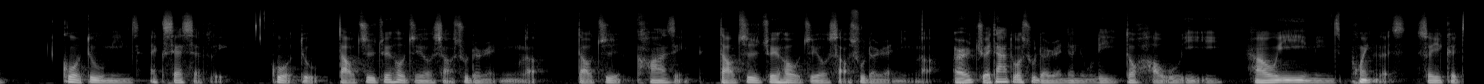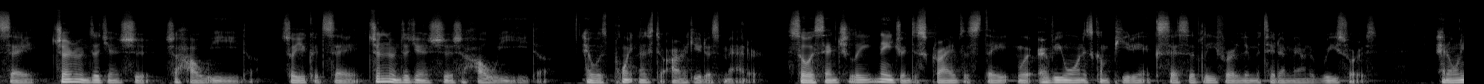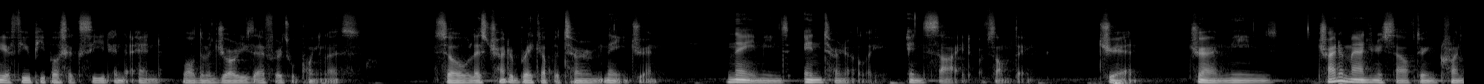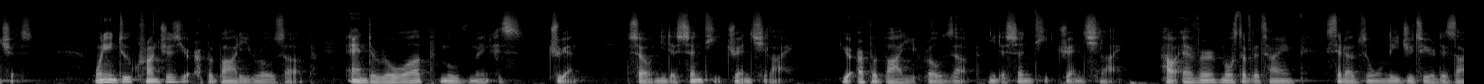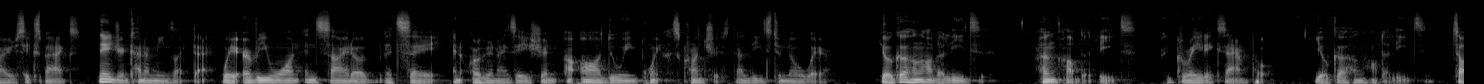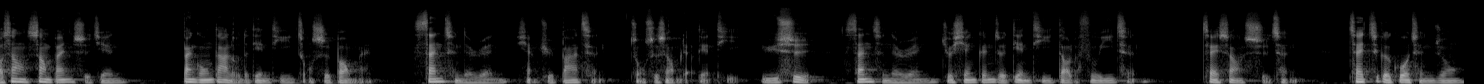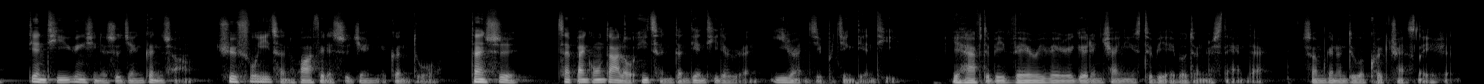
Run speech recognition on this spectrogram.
过度 means excessively，过度导致最后只有少数的人赢了，导致 causing。导致最后只有少数的人赢了，而绝大多数的人的努力都毫无意义。毫无意义 means pointless，所以 you could say 争论这件事是毫无意义的。所以 you could say 争论这件事是毫无意义的。It was pointless to argue this matter. So essentially, neijuan describes a state where everyone is competing excessively for a limited amount of resource, and only a few people succeed in the end, while the majority's efforts were pointless. So let's try to break up the term neijuan. Nei means internally, inside of something. Juan. Juan means try to imagine yourself doing crunches. When you do crunches, your upper body rolls up, and the roll up movement is juan. So 你的身体卷起来，your upper body rolls up，你的身体卷起来。However, most of the time, sit ups won't lead you to your desired six packs. Neijuan kind of means like that, where everyone inside of, let's say, an organization are all doing pointless crunches that leads to nowhere. 有个很好的例子，很好的例子，a great example。有个很好的例子，早上上班时间，办公大楼的电梯总是爆满，三层的人想去八层，总是上不了电梯，于是三层的人就先跟着电梯到了负一层，再上十层。在这个过程中，电梯运行的时间更长，去负一层花费的时间也更多。但是在办公大楼一层等电梯的人依然挤不进电梯。You have to be very, very good in Chinese to be able to understand that. So I'm going to do a quick translation.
